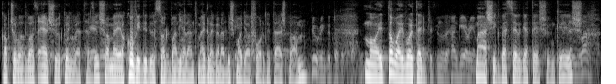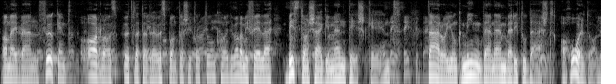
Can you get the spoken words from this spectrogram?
kapcsolódva az első könyvethez is, amely a Covid időszakban jelent meg, legalábbis magyar fordításban. Majd tavaly volt egy másik beszélgetésünk is, amelyben főként arra az ötletedre összpontosítottunk, hogy valamiféle biztonsági mentésként tároljunk minden emberi tudást a Holdon,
